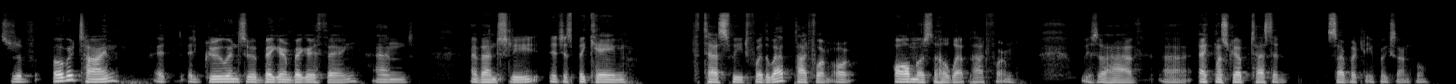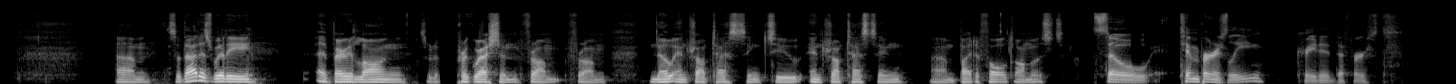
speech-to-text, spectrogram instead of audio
sort of over time, it, it grew into a bigger and bigger thing. And eventually it just became the test suite for the web platform or almost the whole web platform. We still have uh, ECMAScript tested separately, for example. Um, so that is really a very long sort of progression from from no interop testing to interop testing um, by default almost. So Tim Berners Lee created the first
